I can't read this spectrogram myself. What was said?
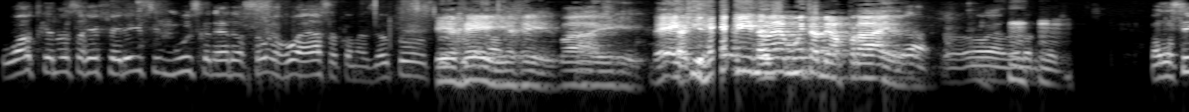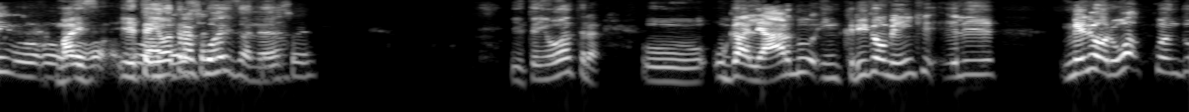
O Otto, que é a nossa referência em música da redação, errou essa, Thomas. Eu tô. tô errei, errei. Vai, errei. É, que reggae não é muito a minha praia. É, não é, não é Mas assim. O, Mas, o, e o, tem outra coisa, né? E tem outra. O, o Galhardo, incrivelmente, ele melhorou quando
